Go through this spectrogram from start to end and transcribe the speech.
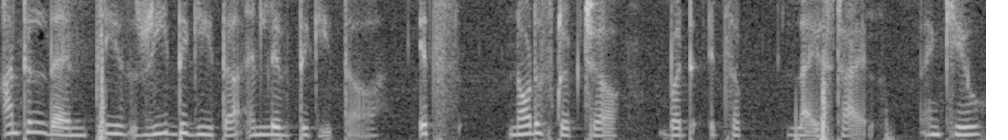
Until then, please read the Gita and live the Gita it's not a scripture, but it's a lifestyle. Thank you.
